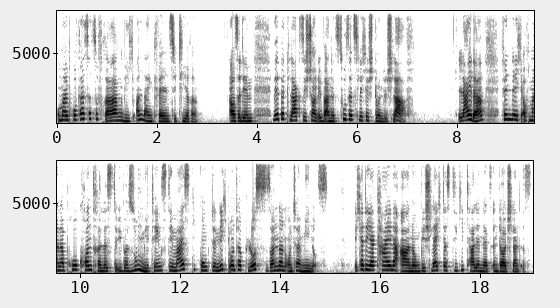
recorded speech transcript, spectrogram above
um meinen Professor zu fragen, wie ich Online-Quellen zitiere. Außerdem, wer beklagt sich schon über eine zusätzliche Stunde Schlaf? Leider finde ich auf meiner Pro-Kontra-Liste über Zoom-Meetings die meisten Punkte nicht unter Plus, sondern unter Minus. Ich hätte ja keine Ahnung, wie schlecht das digitale Netz in Deutschland ist.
